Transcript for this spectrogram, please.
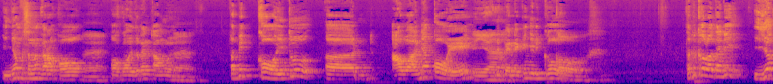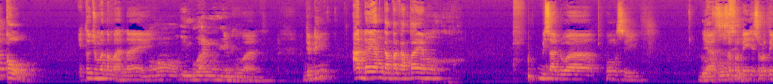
Inyong seneng karo ko. Eh. Oh, ko itu kan kamu ya. Eh, Tapi ko itu eh, awalnya koe, Iya. dipendekin jadi ko. kok. Tapi kalau tadi iya ko. Itu cuma tambahan aja. Oh, imbuhan mungkin. Imbuhan. Jadi ada yang kata-kata yang bisa dua fungsi. Ya fungsi. seperti seperti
